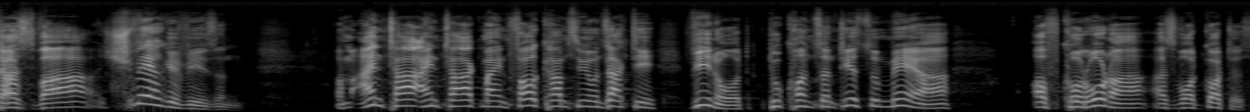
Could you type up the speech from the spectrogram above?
Das war schwer gewesen. Am einen Tag, einen Tag, mein Frau kam zu mir und sagte, Winot, du konzentrierst du mehr auf Corona als Wort Gottes.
